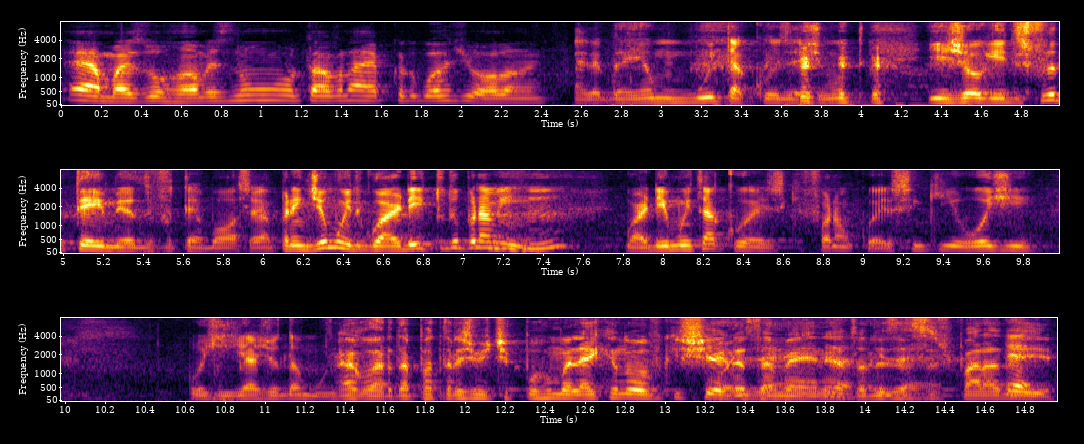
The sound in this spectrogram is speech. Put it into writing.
É, mas o Rames não tava na época do Guardiola, né? Velho, Ganhamos muita coisa junto e joguei, desfrutei mesmo do futebol. sabe? Aprendi muito, guardei tudo pra mim. Guardei muita coisa, que foram coisas assim que hoje, hoje em dia ajuda muito. Agora dá pra transmitir por moleque novo que chega Pois é, também, né? é, Todas pois é. essas paradas aí.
